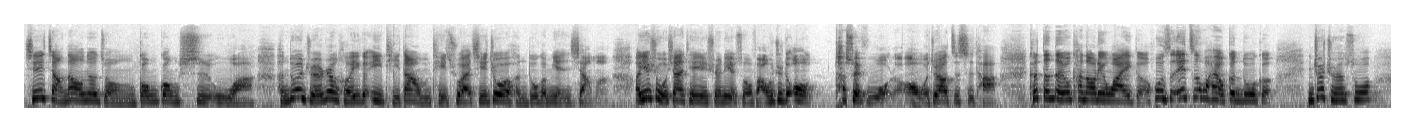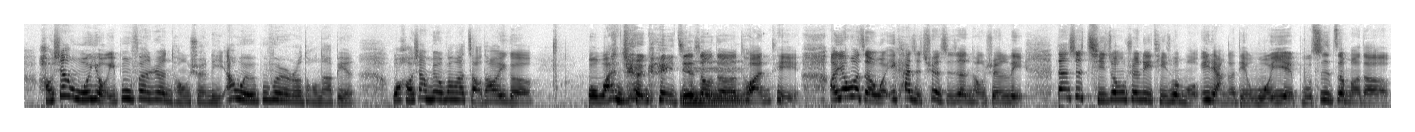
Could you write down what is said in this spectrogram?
其实讲到那种公共事务啊，很多人觉得任何一个议题，当然我们提出来，其实就有很多个面向嘛。啊，也许我现在听叶轩丽的说法，我觉得哦，他说服我了，哦，我就要支持他。可等等又看到另外一个，或者是哎之后还有更多个，你就觉得说，好像我有一部分认同轩丽啊，我有一部分认同那边，我好像没有办法找到一个。我完全可以接受的团体啊，又或者我一开始确实认同宣丽，但是其中宣丽提出某一两个点，我也不是这么的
